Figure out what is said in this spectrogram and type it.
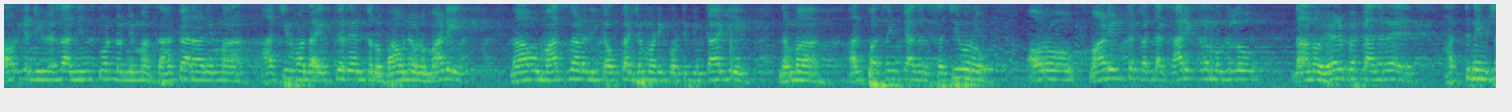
ಅವ್ರಿಗೆ ನೀವೆಲ್ಲ ನಿಂತ್ಕೊಂಡು ನಿಮ್ಮ ಸಹಕಾರ, ನಿಮ್ಮ ಆಶೀರ್ವಾದ ಇರ್ತದೆ ಅಂತ ಭಾವನೆಯನ್ನು ಮಾಡಿ ನಾವು ಮಾತನಾಡೋದಕ್ಕೆ ಅವಕಾಶ ಮಾಡಿಕೊಟ್ಟಿದ್ದಕ್ಕಾಗಿ ನಮ್ಮ ಅಲ್ಪಸಂಖ್ಯಾತರ ಸಚಿವರು ಅವರು ಮಾಡಿರ್ತಕ್ಕಂಥ ಕಾರ್ಯಕ್ರಮಗಳು ನಾನು ಹೇಳಬೇಕಾದ್ರೆ ಹತ್ತು ನಿಮಿಷ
